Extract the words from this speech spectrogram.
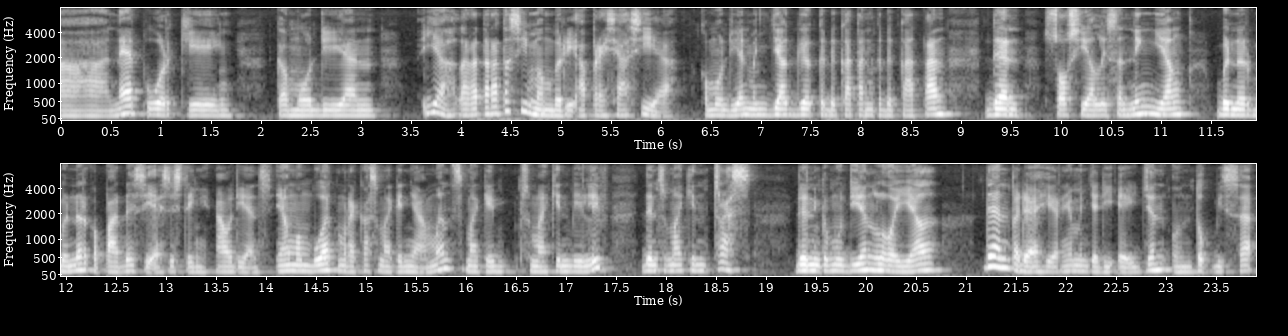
uh, networking, kemudian iya rata-rata sih memberi apresiasi ya kemudian menjaga kedekatan-kedekatan dan social listening yang benar-benar kepada si existing audience yang membuat mereka semakin nyaman, semakin semakin believe dan semakin trust dan kemudian loyal dan pada akhirnya menjadi agent untuk bisa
